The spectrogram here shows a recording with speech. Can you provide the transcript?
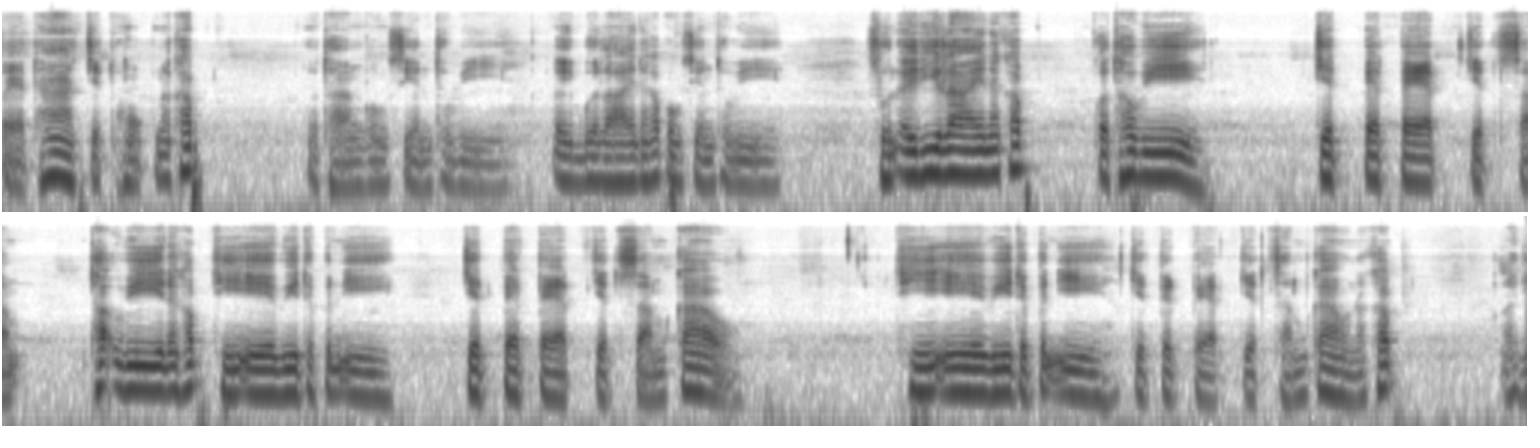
แปดห้าเจ็ดหกนะครับแนวทางของเซียนทวี เอ้ยเบอร์ไลน์นะครับของเซียนทวี ส่วน ID ไลน์นะครับ ก็ทวี 788 73ทวีนะครับ T A V W E 788 739 T A V W E 788 739 นะครับ ID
